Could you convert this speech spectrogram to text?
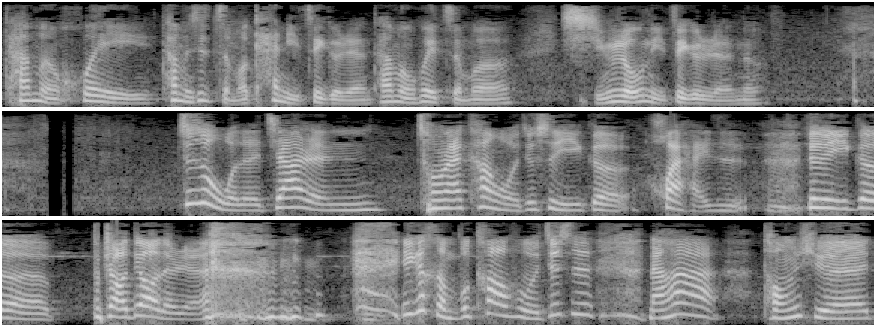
他们会，他们是怎么看你这个人？他们会怎么形容你这个人呢？就是我的家人从来看我就是一个坏孩子，嗯、就是一个不着调的人，一个很不靠谱。就是哪怕同学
